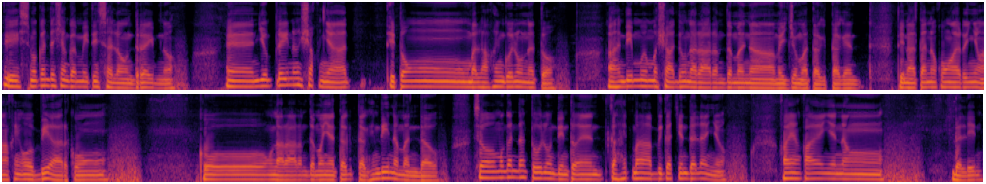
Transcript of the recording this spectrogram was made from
Is maganda siyang gamitin sa long drive no? And yung play ng shock niya at itong malaking gulong na to ah, hindi mo masyadong nararamdaman na medyo matagtag. And tinatanong ko nga rin yung aking OBR kung kung nararamdaman niya tagtag hindi naman daw so magandang tulong din to and kahit mabigat yung dala nyo kayang kaya niya ng dalin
